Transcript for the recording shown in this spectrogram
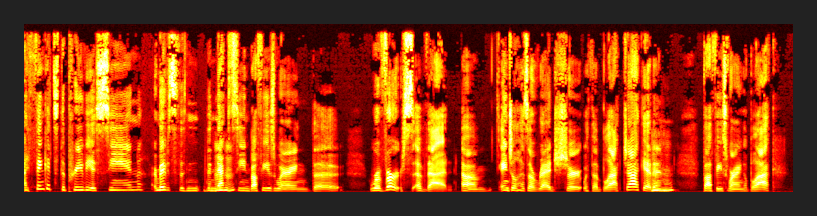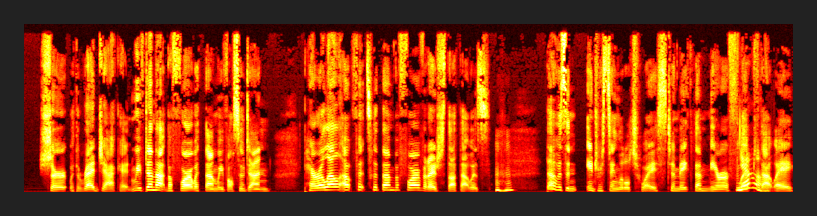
I think it's the previous scene, or maybe it's the the next scene. Buffy is wearing the reverse of that. Um, Angel has a red shirt with a black jacket, and Buffy's wearing a black shirt with a red jacket. And we've done that before with them. We've also done parallel outfits with them before, but I just thought that was Mhm. that was an interesting little choice to make them mirror flipped Yeah. that way.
